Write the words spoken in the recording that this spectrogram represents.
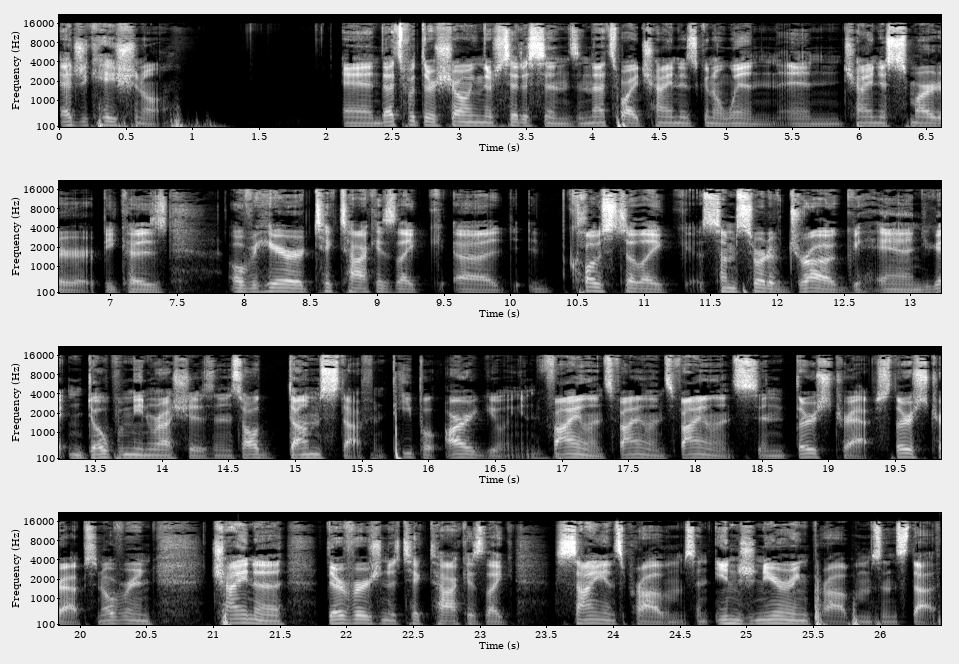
educational. And that's what they're showing their citizens and that's why china's going to win and china's smarter because over here TikTok is like uh, close to like some sort of drug, and you're getting dopamine rushes, and it's all dumb stuff, and people arguing, and violence, violence, violence, and thirst traps, thirst traps. And over in China, their version of TikTok is like science problems and engineering problems and stuff.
